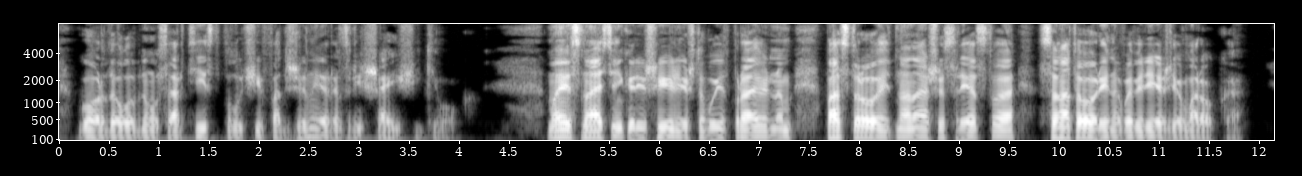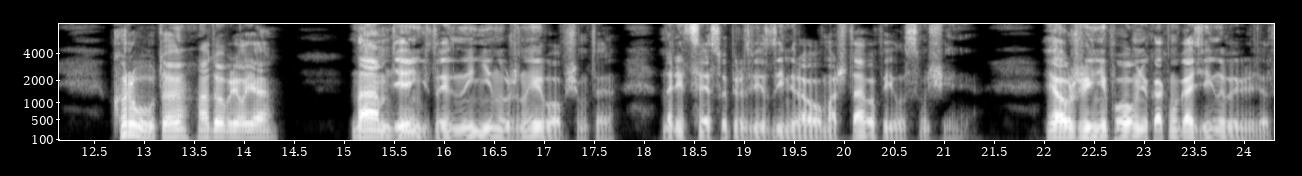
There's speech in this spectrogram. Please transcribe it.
— гордо улыбнулся артист, получив от жены разрешающий кивок мы с Настенькой решили, что будет правильным построить на наши средства санаторий на побережье в Марокко. «Круто!» — одобрил я. «Нам деньги-то не нужны, в общем-то». На лице суперзвезды мирового масштаба появилось смущение. «Я уже не помню, как магазины выглядят.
